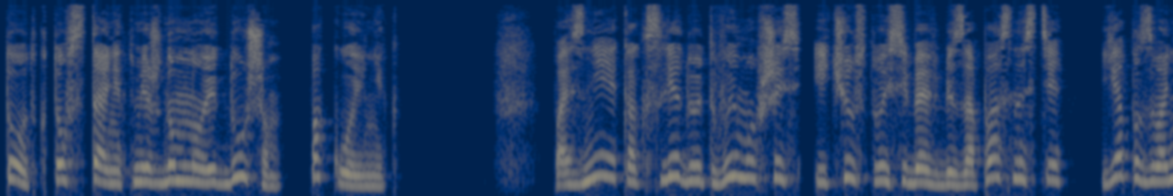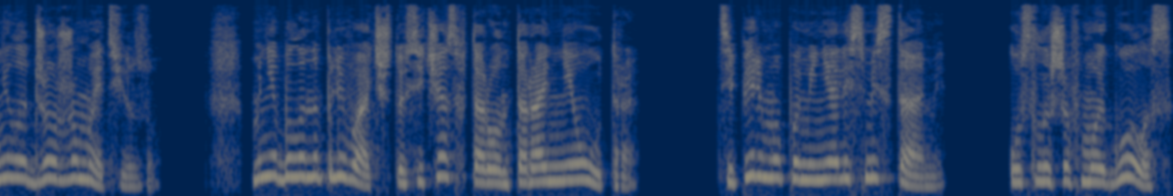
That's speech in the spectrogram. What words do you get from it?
Тот, кто встанет между мной и душем, покойник». Позднее, как следует вымывшись и чувствуя себя в безопасности, я позвонила Джорджу Мэтьюзу. Мне было наплевать, что сейчас в Торонто раннее утро. Теперь мы поменялись местами. Услышав мой голос,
